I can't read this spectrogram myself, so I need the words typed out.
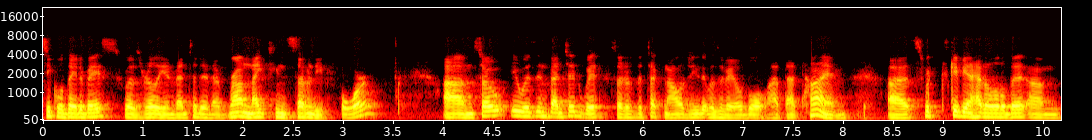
SQL database was really invented in around 1974. Um, so it was invented with sort of the technology that was available at that time. Uh, skipping ahead a little bit, um,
